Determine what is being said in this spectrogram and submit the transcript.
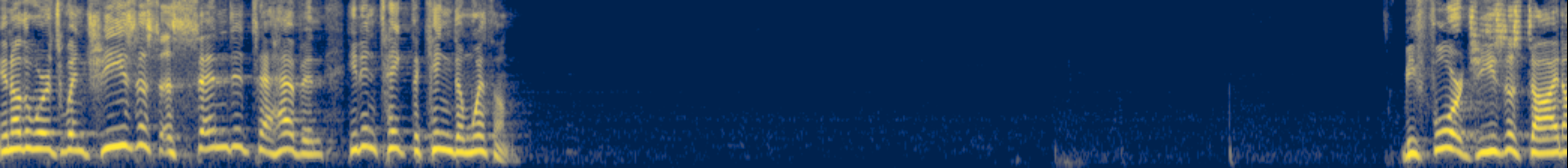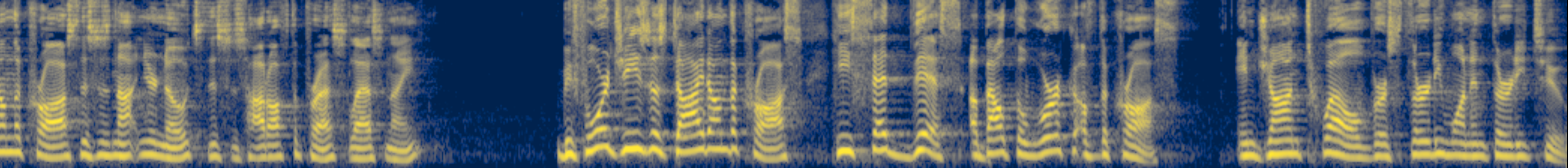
In other words, when Jesus ascended to heaven, he didn't take the kingdom with him. Before Jesus died on the cross, this is not in your notes, this is hot off the press last night. Before Jesus died on the cross, he said this about the work of the cross in John 12, verse 31 and 32.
